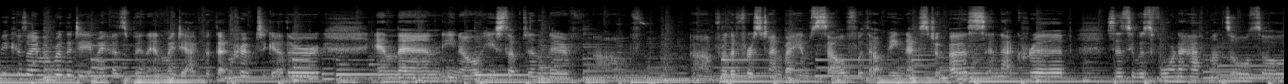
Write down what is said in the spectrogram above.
because I remember the day my husband and my dad put that crib together, and then you know he slept in there um, um, for the first time by himself without being next to us in that crib since he was four and a half months old. So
